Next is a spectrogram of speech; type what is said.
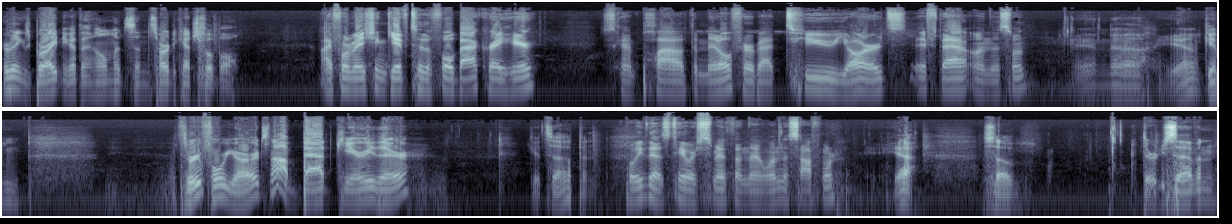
everything's bright and you got the helmets and it's hard to catch football. I formation give to the fullback right here. Just going to plow up the middle for about two yards, if that, on this one. And uh, yeah, give him three or four yards. Not a bad carry there. Gets up and I believe that was Taylor Smith on that one, the sophomore. yeah. So 37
